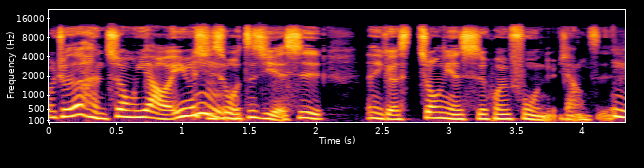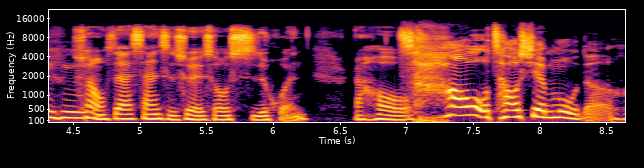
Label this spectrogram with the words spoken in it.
我觉得很重要，因为其实我自己也是那个中年失婚妇女这样子。嗯，虽然我是在三十岁的时候失婚，然后超我超羡慕的。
